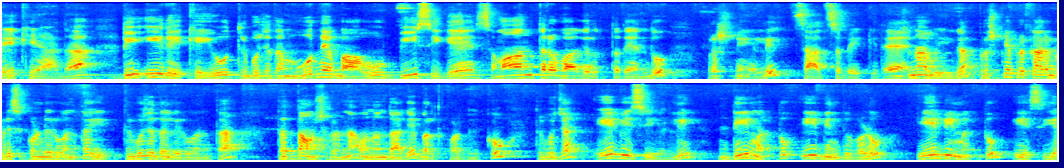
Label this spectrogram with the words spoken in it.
ರೇಖೆಯಾದ ಡಿ ಇ ರೇಖೆಯು ತ್ರಿಭುಜದ ಮೂರನೇ ಬಾವು ಬಿ ಸಿಗೆ ಸಮಾಂತರವಾಗಿರುತ್ತದೆ ಎಂದು ಪ್ರಶ್ನೆಯಲ್ಲಿ ಸಾಧಿಸಬೇಕಿದೆ. ನಾವೀಗ ಪ್ರಶ್ನೆ ಪ್ರಕಾರ ಬಿಡಿಸಿಕೊಂಡಿರುವಂಥ ಈ ತ್ರಿಭುಜದಲ್ಲಿರುವಂಥ ದತ್ತಾಂಶಗಳನ್ನು ಒಂದೊಂದಾಗಿ ಬರೆದುಕೊಳ್ಬೇಕು. ತ್ರಿಭುಜ ಎ ಬಿ ಸಿಯಲ್ಲಿ ಡಿ ಮತ್ತು ಇ ಬಿಂದುಗಳು ಎ ಬಿ ಮತ್ತು ಎ ಸಿಯ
